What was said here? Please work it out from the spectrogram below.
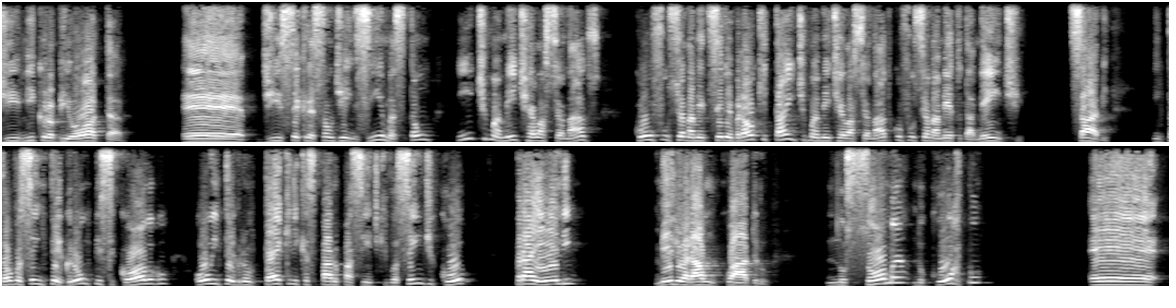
de microbiota, é, de secreção de enzimas estão intimamente relacionados com o funcionamento cerebral, que está intimamente relacionado com o funcionamento da mente, sabe? Então você integrou um psicólogo ou integrou técnicas para o paciente que você indicou para ele melhorar um quadro no soma, no corpo, é,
